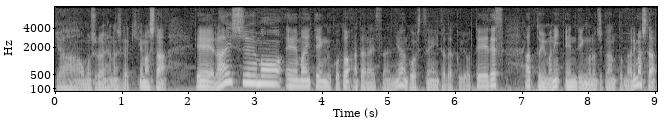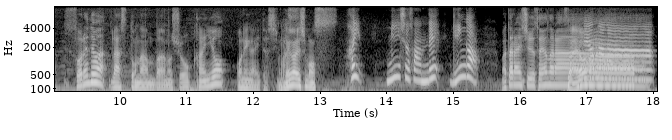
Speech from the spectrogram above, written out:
いやー面白い話が聞けました、えー来週も、えーマイテングこと新さんにはご出演いただく予定です。あっという間にエンディングの時間となりました。それではラストナンバーの紹介をお願いいたします。お願いします。はい、ミーシャさんで銀河。また来週さようなら。さようなら。さようなら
